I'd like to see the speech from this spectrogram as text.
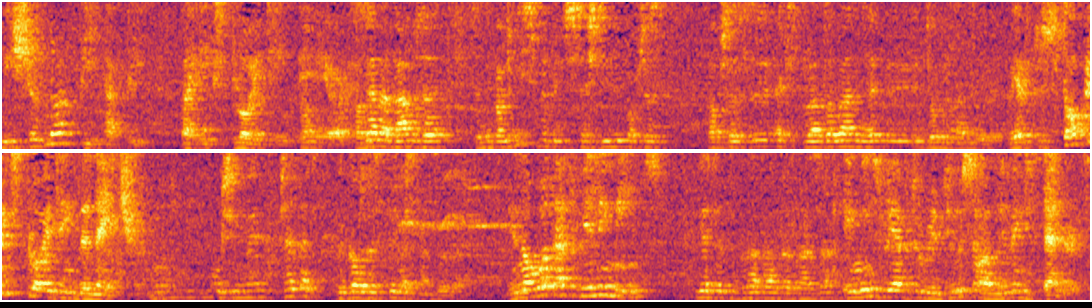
we should not be happy by exploiting the earth. powiada nam, że, że nie powinniśmy być szczęśliwi poprzez, poprzez y, eksploatowanie y, dóbr natury. We have to stop exploiting the nature. Musimy przestać wykorzystywać naturę. You know what that really means? Wiecie, co to naprawdę oznacza? It means we have to reduce our living standards.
